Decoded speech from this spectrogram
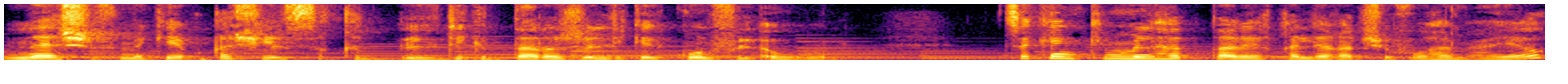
ناشف ما كيبقاش يلصق لديك الدرجة اللي كيكون في الأول. حتى كنكمل هذه الطريقة اللي غتشوفوها معايا.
